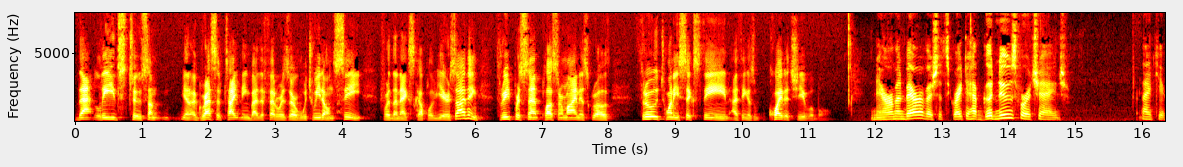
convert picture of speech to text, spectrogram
that leads to some you know, aggressive tightening by the Federal Reserve, which we don't see for the next couple of years. So I think 3% plus or minus growth through 2016, I think is quite achievable. Nariman Behravesh, it's great to have good news for a change. Thank you.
